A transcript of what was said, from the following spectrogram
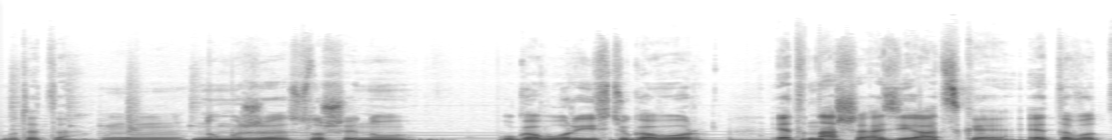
вот это. Мгм. Ну мы же, слушай, ну уговор есть уговор. Это наше азиатское, это вот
